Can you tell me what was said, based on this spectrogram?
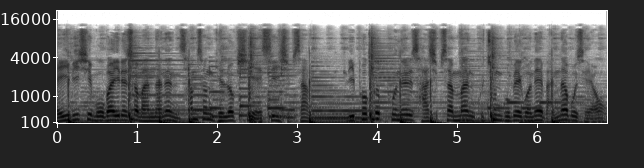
ABC 모바일에서 만나는 삼성 갤럭시 S23 리퍼급 폰을 43만 9,900원에 만나보세요.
